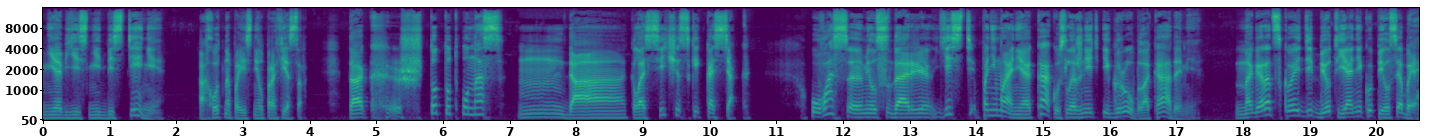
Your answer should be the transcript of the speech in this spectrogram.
не объяснить без тени», — охотно пояснил профессор. «Так, что тут у нас?» М «Да, классический косяк. У вас, э, милсдарь, есть понимание, как усложнить игру блокадами?» «На городской дебют я не купился бы»,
